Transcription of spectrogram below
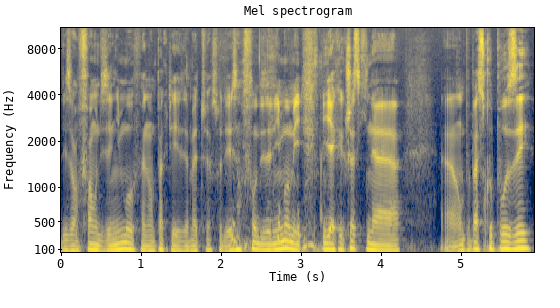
des enfants ou des animaux. Enfin, non pas que les amateurs soient des enfants ou des animaux, mais il y a quelque chose qui n'a. euh, on peut pas se reposer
